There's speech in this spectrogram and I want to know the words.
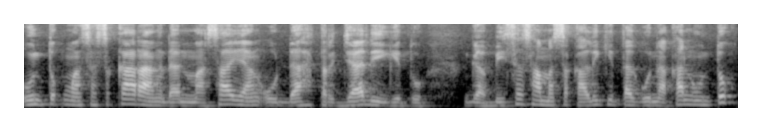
untuk masa sekarang dan masa yang udah terjadi gitu. Gak bisa sama sekali kita gunakan untuk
